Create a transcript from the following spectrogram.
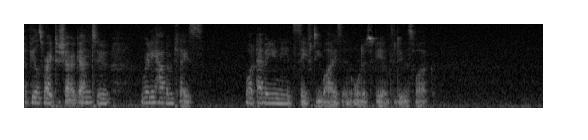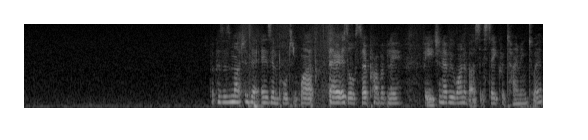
It feels right to share again to really have in place whatever you need safety wise in order to be able to do this work. Because as much as it is important work, there is also probably for each and every one of us a sacred timing to it.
